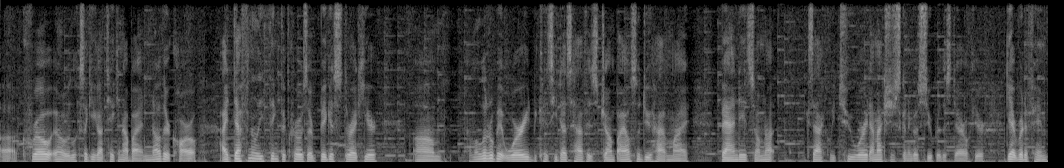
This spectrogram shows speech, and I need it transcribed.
uh, Crow. Oh, it looks like he got taken out by another Carl. I definitely think the Crow's our biggest threat here. Um, I'm a little bit worried because he does have his jump. I also do have my Band-Aid, so I'm not exactly too worried. I'm actually just going to go super this Daryl here. Get rid of him.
